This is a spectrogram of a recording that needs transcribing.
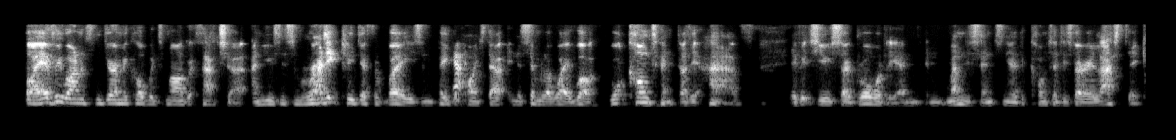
by everyone from Jeremy Corbyn to Margaret Thatcher and used in some radically different ways. And people yeah. pointed out in a similar way, well, what content does it have if it's used so broadly? And in many sense, you know, the content is very elastic.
